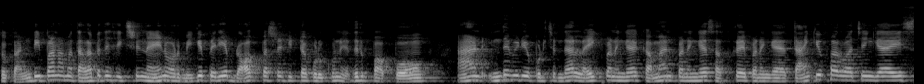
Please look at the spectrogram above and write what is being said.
ஸோ கண்டிப்பாக நம்ம தளபதி சிக்ஸ்டி நைன் ஒரு மிகப்பெரிய பிளாக் பஸ்டர் ஹிட்டை கொடுக்கும்னு எதிர்பார்ப்போம். அண்ட் இந்த வீடியோ பிடிச்சிருந்தா லைக் பண்ணுங்கள் கமெண்ட் பண்ணுங்கள் சப்ஸ்கிரைப் பண்ணுங்கள் தேங்க்யூ ஃபார் வாட்சிங் கைஸ்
